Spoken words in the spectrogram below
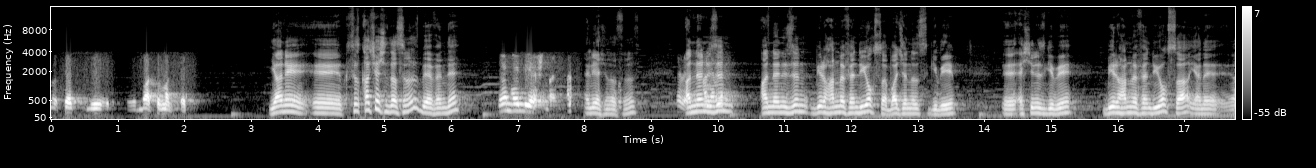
nasihat bir e, bastırmak istedim. Yani e, siz kaç yaşındasınız beyefendi? Ben 50 yaşındayım. 50 yaşındasınız. Evet, annenizin annem- annenizin bir hanımefendi yoksa bacınız gibi, e, eşiniz gibi bir hanımefendi yoksa yani e,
